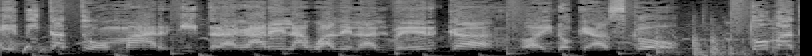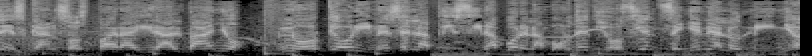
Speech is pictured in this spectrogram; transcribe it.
Evita tomar y tragar el agua de la alberca. Ay, no, qué asco. Toma descansos para ir al baño. No te orines en la piscina por el amor de Dios y enséñenle a los niños.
